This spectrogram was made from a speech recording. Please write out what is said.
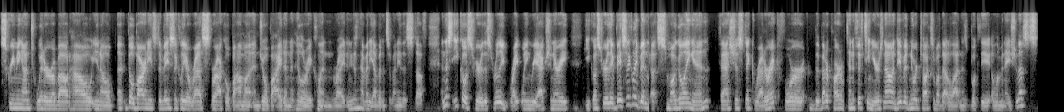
screaming on Twitter about how, you know, uh, Bill Barr needs to basically arrest Barack Obama and Joe Biden and Hillary Clinton, right? And he doesn't have any evidence of any of this stuff. And this ecosphere, this really right wing reactionary ecosphere, they've basically been uh, smuggling in fascistic rhetoric for the better part of 10 to 15 years now. And David Neiwert talks about that a lot in his book, The Eliminationists.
